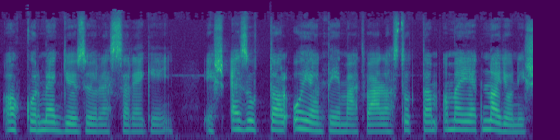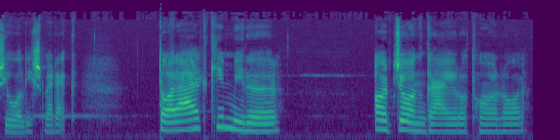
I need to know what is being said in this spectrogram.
Akkor meggyőző lesz a regény, és ezúttal olyan témát választottam, amelyet nagyon is jól ismerek. Talált ki miről? A John Grier otthonról.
